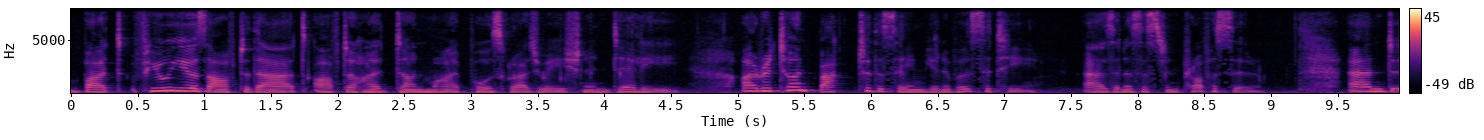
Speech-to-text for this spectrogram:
but few years after that, after I had done my post graduation in Delhi, I returned back to the same university as an assistant professor. And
